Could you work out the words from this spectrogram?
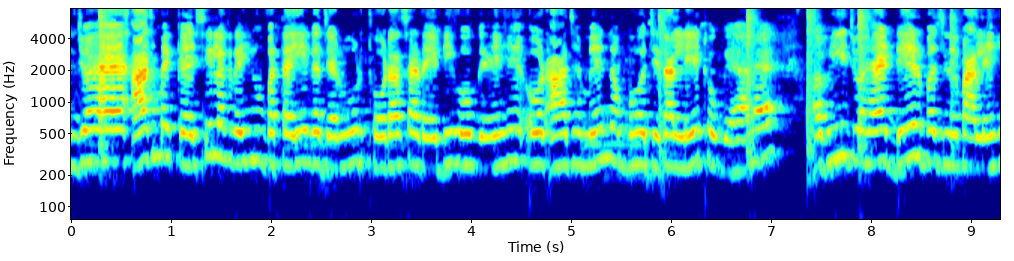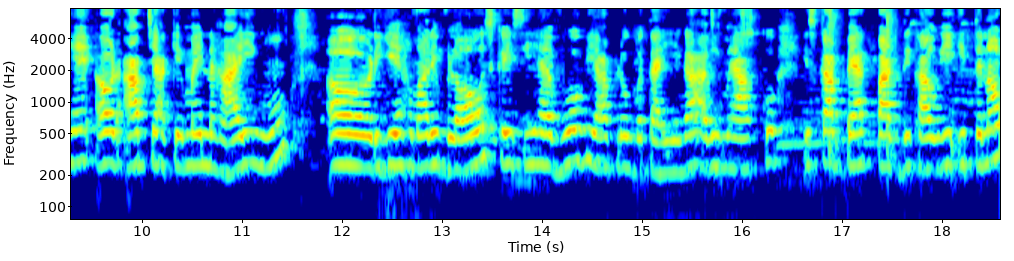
जो है, आज मैं कैसी लग रही हूँ बताइएगा ज़रूर। थोड़ा सा रेडी हो गए हैं और आज हमें ना बहुत ज़्यादा लेट हो गया है। अभी जो है डेढ़ बजने वाले हैं और अब जाके मैं नहाई हूँ। और ये हमारी ब्लाउज कैसी है वो भी आप लोग बताइएगा। अभी मैं आपको इसका बैक पार्ट दिखाऊँगी। इतना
